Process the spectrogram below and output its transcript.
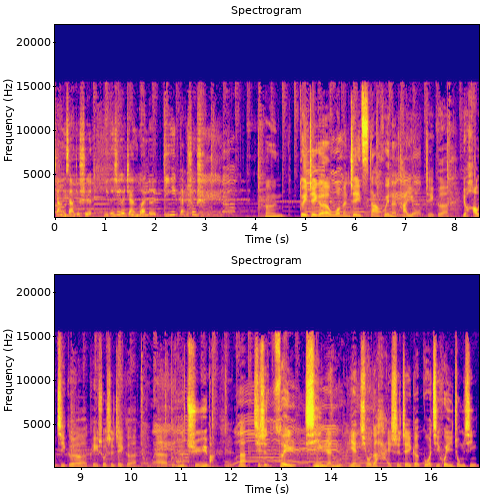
讲一讲，就是你对这个展馆的第一感受是什么？嗯，对这个我们这一次大会呢，它有这个有好几个可以说是这个呃不同的区域吧。嗯，那其实最吸引人眼球的还是这个国际会议中心。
